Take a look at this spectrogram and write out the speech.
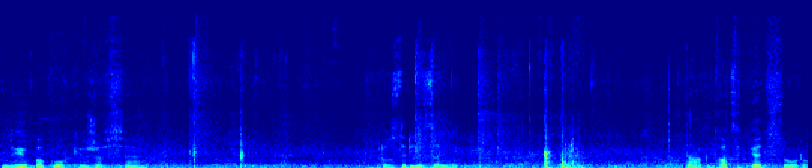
Дві упаковки вже все. Розрізані. Так, 25,40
